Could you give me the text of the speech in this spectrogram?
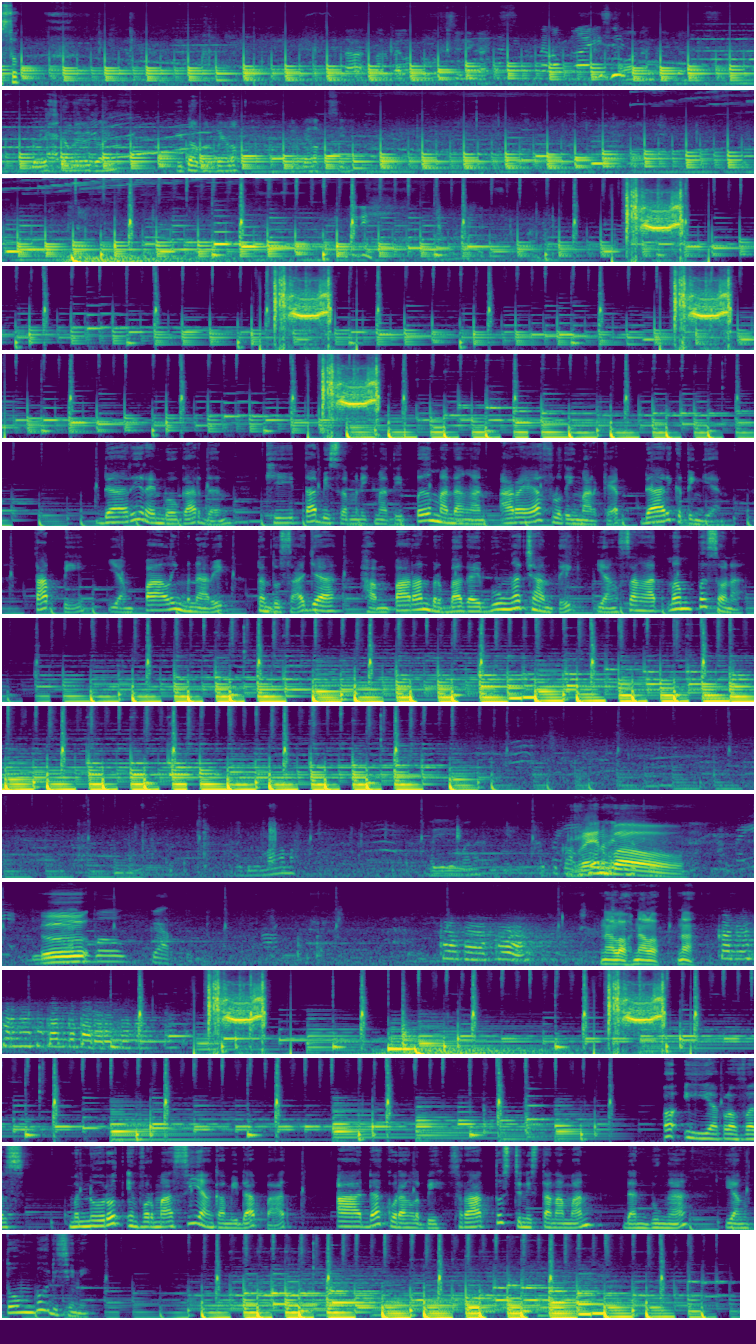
Masuk. Kita Dari Rainbow Garden, kita bisa menikmati pemandangan area floating market dari ketinggian. Tapi yang paling menarik tentu saja hamparan berbagai bunga cantik yang sangat mempesona. Di mana? Itu kamera. Rainbow. Di Uh. Rainbow Garden. Nah loh, nah loh, nah. Oh iya Clovers, menurut informasi yang kami dapat, ada kurang lebih 100 jenis tanaman dan bunga yang tumbuh di sini.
